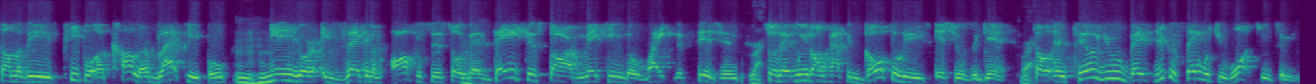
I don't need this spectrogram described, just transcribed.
some of these people of color, black people, Mm-hmm. in your executive offices so that they can start making the right decisions Right. so that we don't have to go through these issues again. Right. So until you base, you can say what you want to to me,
